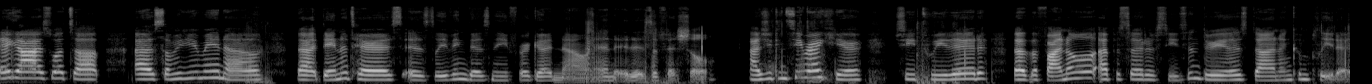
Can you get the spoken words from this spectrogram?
Hey guys, what's up? As some of you may know, that Dana Terrace is leaving Disney for good now, and it is official. As you can see right here, she tweeted that the final episode of season 3 is done and completed.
